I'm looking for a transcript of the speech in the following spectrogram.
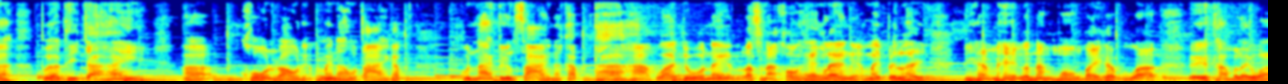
นะเพื่อที่จะให้โคนเราเนี่ยไม่เน่าตายครับ คุณนายตื่นสายนะครับ ถ้าหากว่าอยู่ในลักษณะของแห้งแล้งเนี่ยไม่เป็นไรนี่ฮะแม่ก็นั่งมองไปครับว่าเอ๊ะทำอะไรวะ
